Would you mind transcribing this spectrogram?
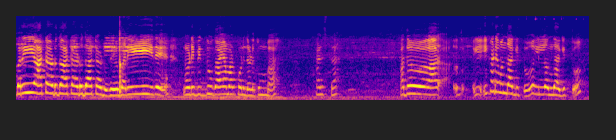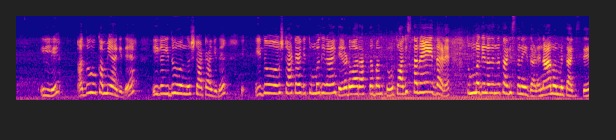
ಬರೀ ಆಟ ಆಡೋದು ಆಟ ಆಡೋದು ಆಟ ಆಡೋದು. ಬರೀ ಇದೆ. ನೋಡಿ ಬಿದ್ದು ಗಾಯ ಮಾಡ್ಕೊಂಡಿದ್ದಾಳೆ ತುಂಬ. ಕಾಣಿಸ್ತಾ? ಅದು ಈ- ಈ ಕಡೆ ಒಂದಾಗಿತ್ತು, ಇಲ್ಲೊಂದಾಗಿತ್ತು. ಇಲ್ಲಿ. ಅದು ಕಮ್ಮಿ ಆಗಿದೆ. ಈಗ ಇದು ಒಂದು ಸ್ಟಾರ್ಟ್ ಆಗಿದೆ. ಇದು ಸ್ಟಾರ್ಟ್ ಆಗಿ ತುಂಬ ದಿನ ಆಯಿತು, ಎರಡು ವಾರ ಆಗ್ತಾ ಬಂತು. ತಾಗಿಸ್ತಾನೇ ಇದ್ದಾಳೆ. ತುಂಬ ದಿನದಿಂದ ತಾಗಿಸ್ತಾನೇ ಇದ್ದಾಳೆ. ನಾನೊಮ್ಮೆ ತಾಗಿಸ್ದೆ.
